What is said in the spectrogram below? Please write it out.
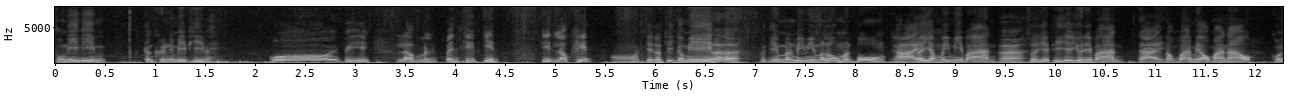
ตรงนี้นี่กลางคืนนี่มีผีไหมโอ้ยปีเรามันเป็นที่จิต จิตเราคิด อ๋อจิตเราคิดก็มีเออบางทีมันไม่มีมาโล่งมันโป่งใช่แล้วยังไม่มีบ้าน เออ ส่วนใหญ่ผีจะอยู่ในบ้านใช่นอกบ้านไม่ออกมาหนาวคน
